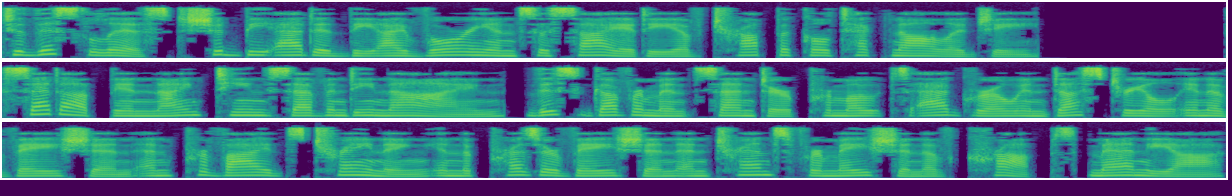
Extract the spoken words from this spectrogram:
To this list should be added the Ivorian Society of Tropical Technology. Set up in 1979, this government center promotes agro-industrial innovation and provides training in the preservation and transformation of crops manioc,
